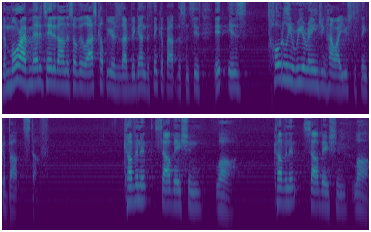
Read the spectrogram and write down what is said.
the more I've meditated on this over the last couple years, as I've begun to think about this and see this, it is totally rearranging how I used to think about stuff. Covenant, salvation, law. Covenant, salvation, law.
